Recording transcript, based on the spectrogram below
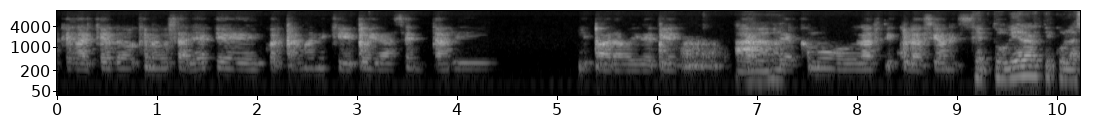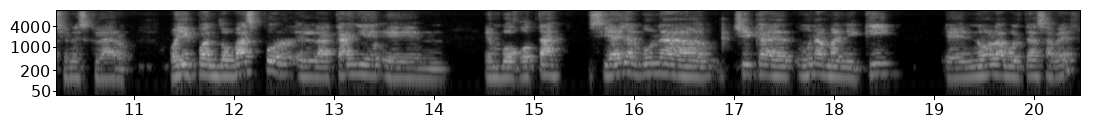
que lo que me gustaría que el cuerpo de maniquí pudiera sentar y, y parado y de pie. Ah. como las articulaciones. Que tuviera articulaciones, claro. Oye, cuando vas por la calle en, en Bogotá, si hay alguna chica, una maniquí, eh, ¿no la volteas a ver?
